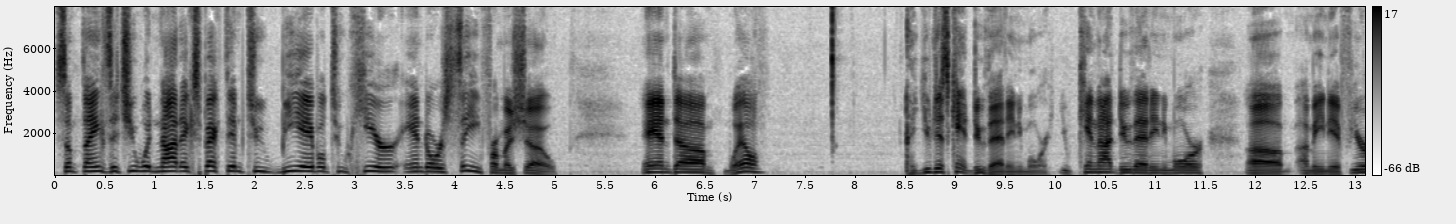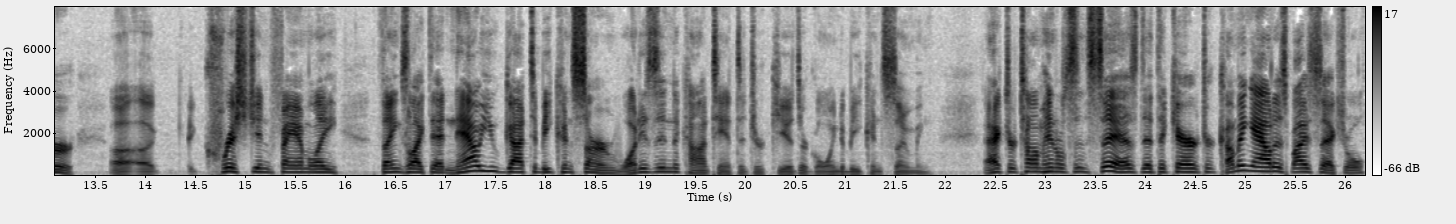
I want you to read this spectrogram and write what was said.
some things that you would not expect them to be able to hear and or see from a show. And um, well you just can't do that anymore. You cannot do that anymore. Uh, i mean if you're uh, a christian family things like that. Now you got to be concerned what is in the content that your kids are going to be consuming. Actor Tom Hiddleston says that the character coming out as bisexual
